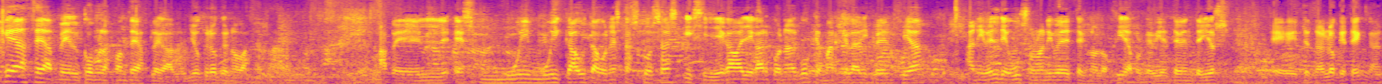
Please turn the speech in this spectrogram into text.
¿Qué hace Apple con las pantallas plegables? Yo creo que no va a hacer nada. Apple es muy, muy cauta con estas cosas y si llega va a llegar con algo que marque la diferencia a nivel de uso, no a nivel de tecnología, porque evidentemente ellos eh, tendrán lo que tengan.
